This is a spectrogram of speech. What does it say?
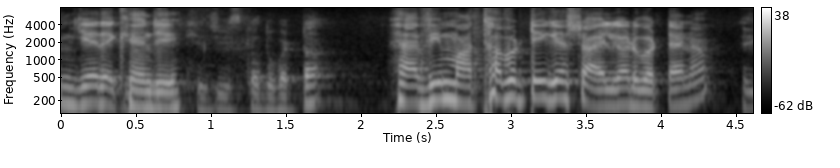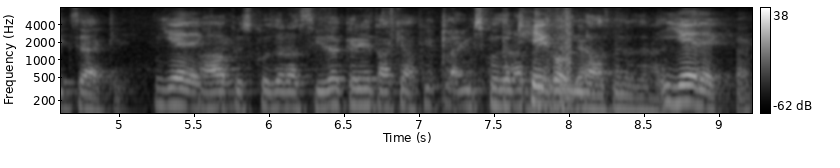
ये देखें जी। देखिए जी इसका दुपट्टा। हैवी माथा पट्टी के स्टाइल का दुपट्टा है ना? Exactly exactly. ये देखें। आप इसको जरा सीधा करें ताकि आपके क्लाइंट्स को जरा ठीक हो अंदाज में नज़र आए। ये देखें।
